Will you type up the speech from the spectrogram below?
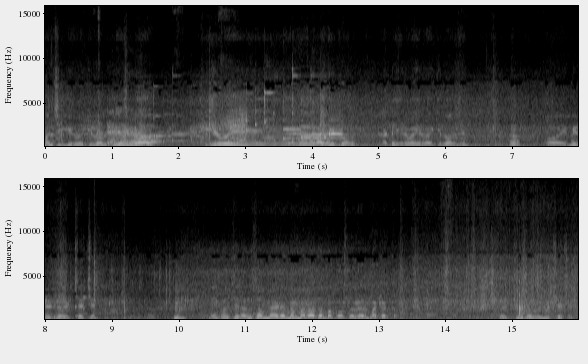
మనిషికి ఇరవై కిలోల బియ్యంగా ఇరవై ప్యాకెట్లు అంటే ఇరవై ఇరవై కిలోలు ఇమీడియట్గా పెట్టి చేర్చండి మీకు వచ్చి రంగస్వామి నాయుడు అన్న మా రాధమ్మ కౌన్సిలర్ గారు మాట్లాడతారు. ఇమీడియట్ చేర్చండి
